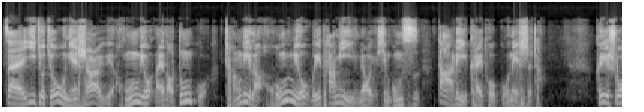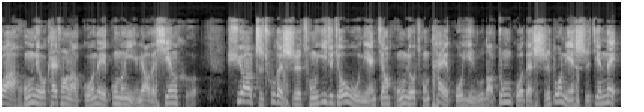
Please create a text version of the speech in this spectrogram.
在一九九五年十二月，红牛来到中国，成立了红牛维他命饮料有限公司，大力开拓国内市场。可以说啊，红牛开创了国内功能饮料的先河。需要指出的是，从一九九五年将红牛从泰国引入到中国的十多年时间内，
